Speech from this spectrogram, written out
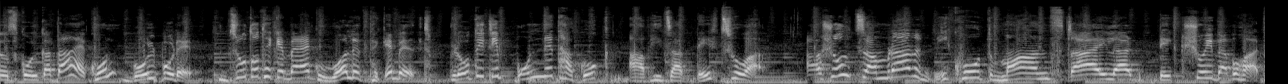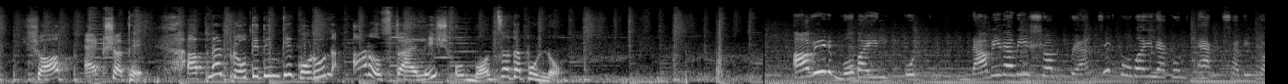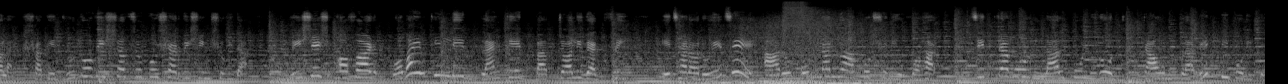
লেদার্স কলকাতা এখন বোলপুরে। জুতো থেকে ব্যাগ ওয়ালেট থেকে বেল্ট প্রতিটি পণ্যে থাকুক আভিজাতদের ছোঁয়া। আসল চামড়ার নিখুঁত মান স্টাইল আর টেকসই ব্যবহার, সব একসাথে। আপনার প্রতিদিনকে করুন আরও স্টাইলিশ ও মর্যাদাপূর্ণ। আবির মোবাইল বোলপুর। নামি দামি সব ব্র্যান্ডের মোবাইল এখন এক ছাদের তলায় সাথে দ্রুত বিশ্বাসযোগ্য সার্ভিসিং সুবিধা। বিশেষ অফার, মোবাইল কিনলে ব্ল্যাঙ্কেট বা ট্রলি ব্যাগ ফ্রি। এছাড়াও রয়েছে আরও অন্যান্য আকর্ষণীয় উপহার। চিত্রামোড় লালপুল রোড, টাউন ক্লাবের বিপরীতে।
